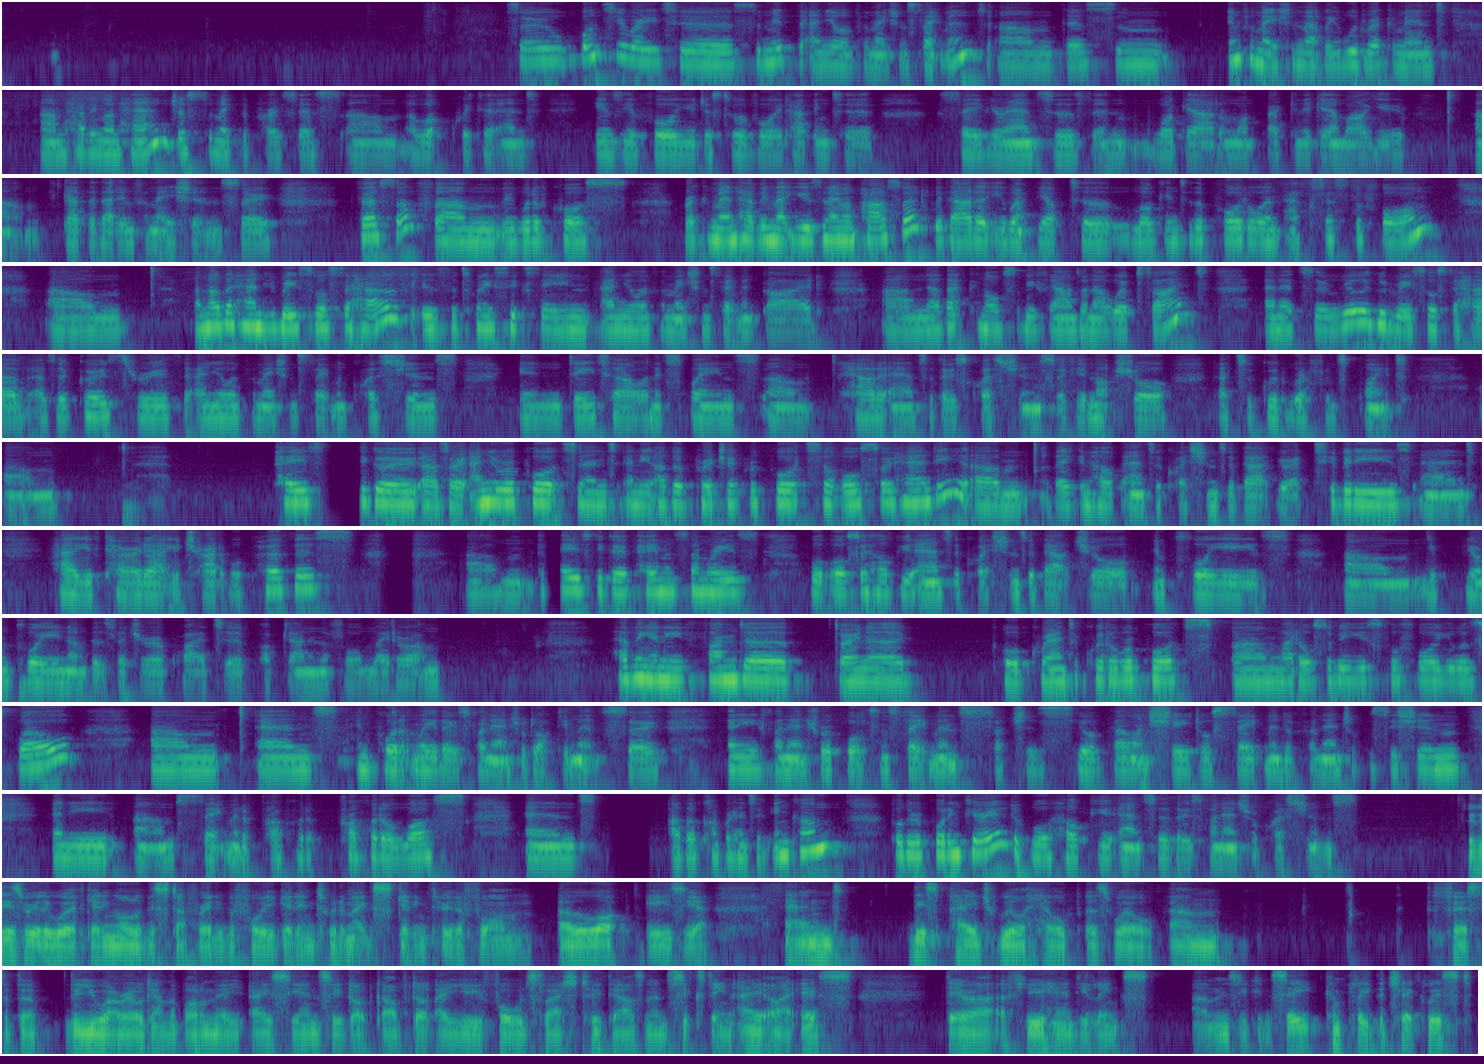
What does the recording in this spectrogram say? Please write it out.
So once you're ready to submit the annual information statement, um, there's some information that we would recommend um, having on hand just to make the process um, a lot quicker and easier for you just to avoid having to save your answers and log out and log back in again while you um, gather that information. So first off, um, we would of course recommend having that username and password. Without it, you won't be able to log into the portal and access the form. Um, Another handy resource to have is the 2016 Annual Information Statement Guide. Um, now that can also be found on our website and it's a really good resource to have as it goes through the Annual Information Statement questions in detail and explains um, how to answer those questions. So if you're not sure, that's a good reference point. Um, Pay-as-you-go, uh, sorry, annual reports and any other project reports are also handy. Um, they can help answer questions about your activities and how you've carried out your charitable purpose. Um, the pay-as-you-go payment summaries will also help you answer questions about your employees, um, your, your, employee numbers that you're required to pop down in the form later on. Having any funder, donor or grant acquittal reports um, might also be useful for you as well. Um, and importantly those financial documents. So any financial reports and statements such as your balance sheet or statement of financial position, any um, statement of profit, profit or loss, and other comprehensive income for the reporting period will help you answer those financial questions. It is really worth getting all of this stuff ready before you get into it. It makes getting through the form a lot easier. And this page will help as well. Um, first the, the URL down the bottom, the acnc.gov.au forward slash 2016 AIS. There are a few handy links, um, as you can see. Complete the checklist,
